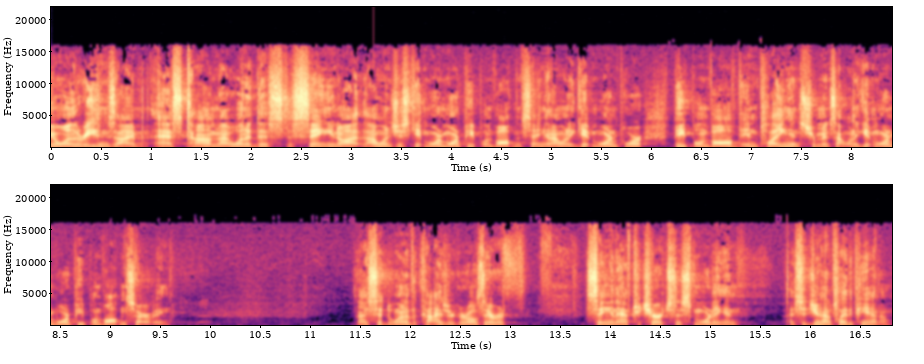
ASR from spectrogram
You know, one of the reasons I asked Tom, I wanted this to sing, you know, I, I want to just get more and more people involved in singing. I want to get more and more people involved in playing instruments. I want to get more and more people involved in serving. I said to one of the Kaiser girls, they were singing after church this morning, and I said, You know how to play the piano?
